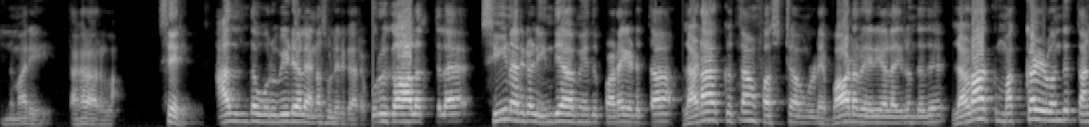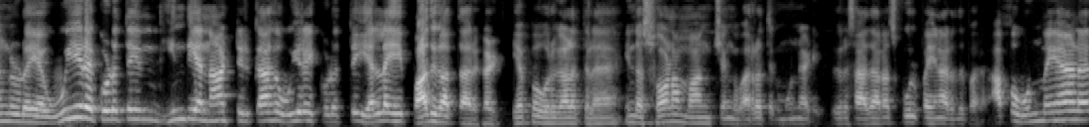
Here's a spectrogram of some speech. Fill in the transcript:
இந்த மாதிரி தகராறுலாம். சரி. அந்த ஒரு வீடியோல என்ன சொல்லியிருக்காரு ஒரு காலத்துல சீனர்கள் இந்தியா மீது படையெடுத்தா லடாக்கு தான் ஃபர்ஸ்ட் அவங்களுடைய பார்டர் ஏரியால இருந்தது. லடாக் மக்கள் வந்து தங்களுடைய உயிரை கொடுத்து இந்திய நாட்டிற்காக உயிரை கொடுத்து எல்லையை பாதுகாத்தார்கள். எப்போ? ஒரு காலத்துல இந்த சோனம் வாங்சங் வர்றதுக்கு முன்னாடி. இவர் சாதாரண ஸ்கூல் பையனா இருந்திருப்பாரு அப்ப உண்மையான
